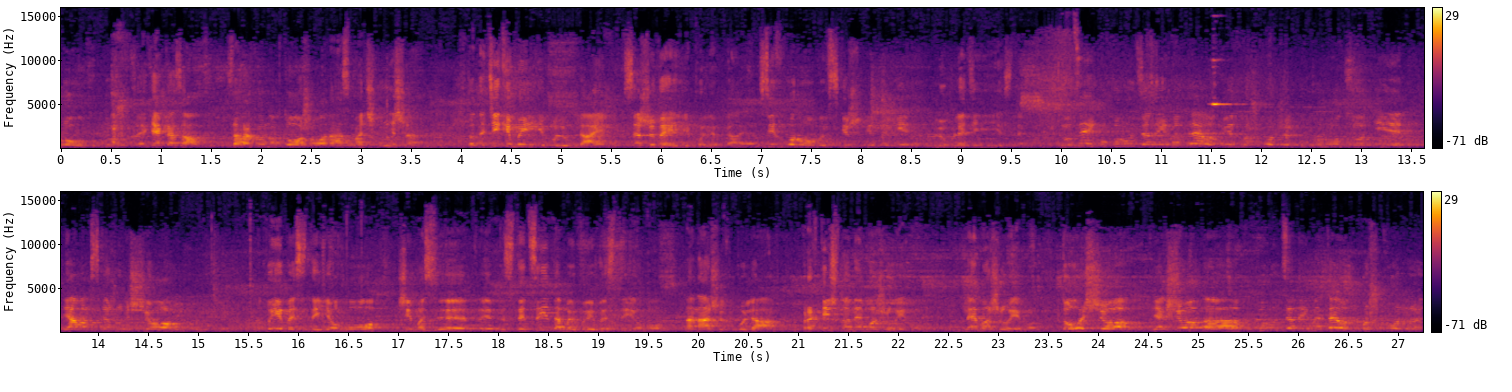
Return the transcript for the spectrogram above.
цукрову кукурудзу. Як я казав, за рахунок того, що вона смачніша, то не тільки ми її полюбляємо, все живе її полюбляє. Всі хвороби, всі шкідники люблять її їсти. Ну цей кукурудзяний метеор, він пошкоджує кукурудзу, і я вам скажу, що вивести його чимось е, пестицидами, вивести його на наших полях практично неможливо. Неможливо. Тому що якщо е, кукурудзяний метеор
